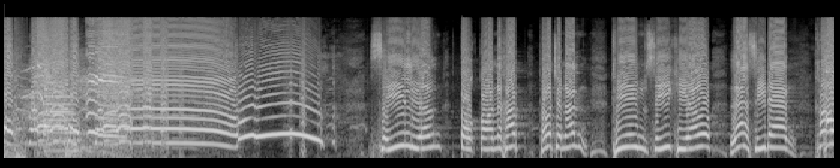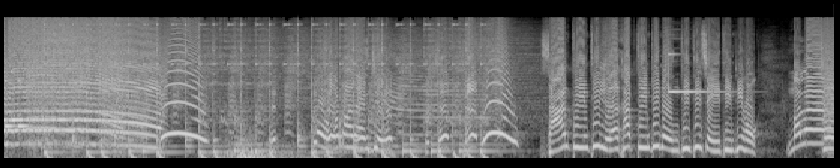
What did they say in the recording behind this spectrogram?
ตกสีเหลืองตกก่อนนะครับ เพราะฉะนั้นทีมสีเขียวและสีแดงเข้ารอบโอ้เขามาแรงจริงสามทีมที่เหลือครับทีมที่หนึ่งทีมที่สี่ทีมที่หก มาเลยเชิญ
